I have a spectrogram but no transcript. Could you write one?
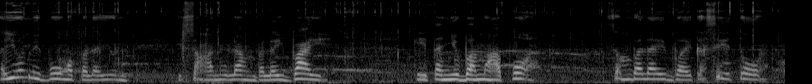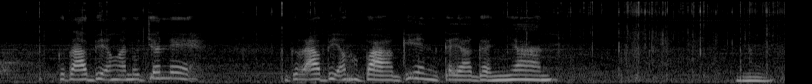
Ayun, may bunga pala yun. Isang ano lang, balaybay. Kita nyo ba mga po? Isang balaybay. Kasi ito, grabe ang ano dyan eh. Grabe ang bagin. Kaya ganyan. Hmm.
